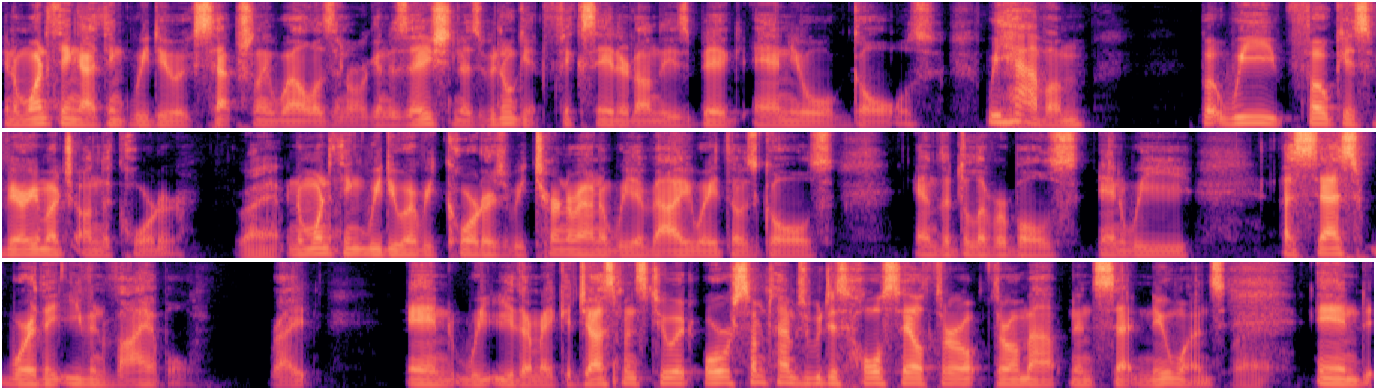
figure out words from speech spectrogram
And one thing I think we do exceptionally well as an organization is we don't get fixated on these big annual goals. We have them, but we focus very much on the quarter. Right. And one thing we do every quarter is we turn around and we evaluate those goals and the deliverables and we assess were they even viable, right? And we either make adjustments to it or sometimes we just wholesale throw, throw them out and set new ones. Right. And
